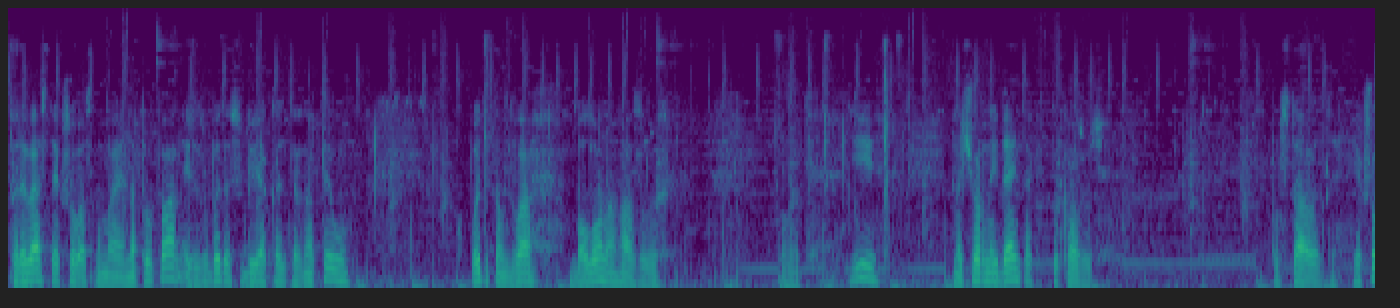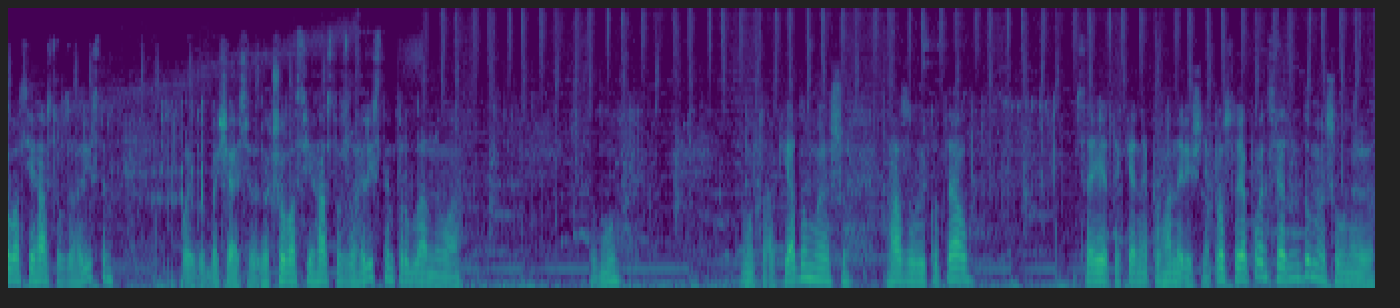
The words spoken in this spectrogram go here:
Перевезти, якщо у вас немає, на пропан і зробити собі як альтернативу. Купити там два балона газових. От. І на чорний день, так як то кажуть, поставити. Якщо у вас є газ, то взагалі з тим. Ой, вибачайся, якщо у вас є газ, то взагалі з тим проблем нема. Тому, тому так. Я думаю, що газовий котел це є таке непогане рішення. Просто японці, я не думаю, що вони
